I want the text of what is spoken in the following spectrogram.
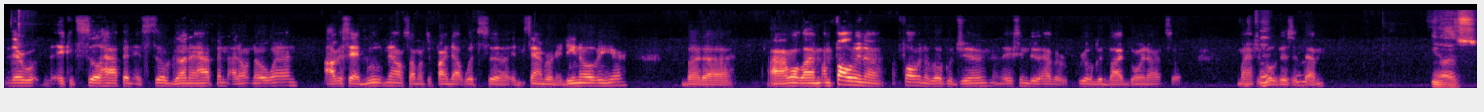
there, it could still happen. It's still gonna happen. I don't know when. Obviously, I moved now, so I'm going to find out what's uh, in San Bernardino over here. But uh, I won't lie, I'm, I'm following a following a local gym. They seem to have a real good vibe going on, so might have to go visit them. You know, as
